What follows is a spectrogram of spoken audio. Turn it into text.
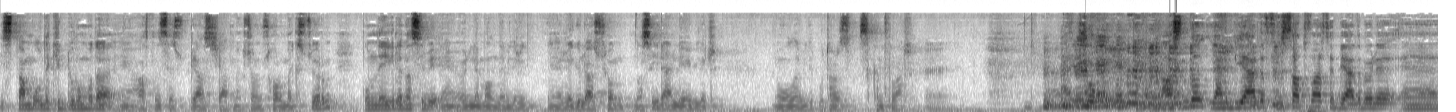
İstanbul'daki durumu da e, aslında size biraz şey yapmak istiyorum, sormak istiyorum. Bununla ilgili nasıl bir e, önlem alınabilir? E, regülasyon nasıl ilerleyebilir? Ne olabilir bu tarz sıkıntılar? Evet. Yani çok aslında yani bir yerde fırsat varsa bir yerde böyle e,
